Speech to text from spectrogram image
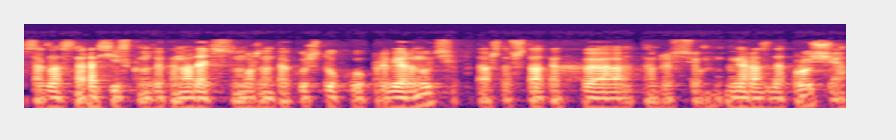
согласно российскому законодательству можно такую штуку провернуть, потому что в Штатах э, там же все гораздо проще.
